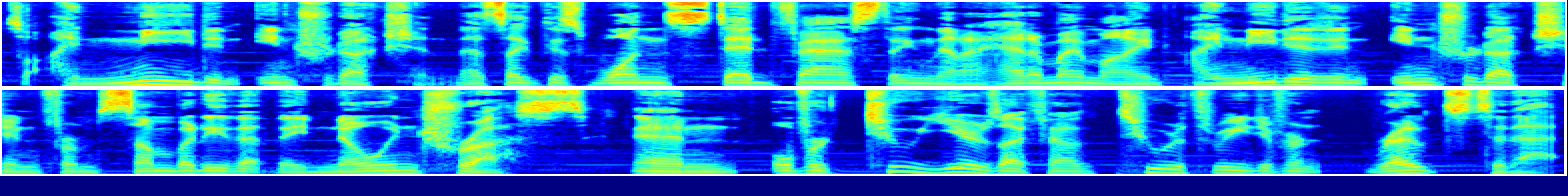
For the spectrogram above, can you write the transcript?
So I need an introduction. That's like this one steadfast thing that I had in my mind. I needed an introduction from somebody that they know and trust. And over two years, I found two or three different routes to that.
